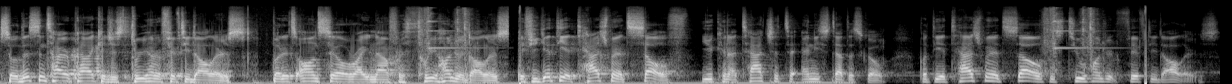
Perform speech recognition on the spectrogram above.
So this entire package is $350, but it's on sale right now for $300. If you get the attachment itself, you can attach it to any stethoscope, but the attachment itself is $250.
